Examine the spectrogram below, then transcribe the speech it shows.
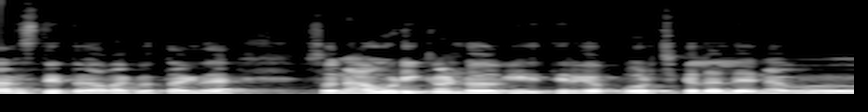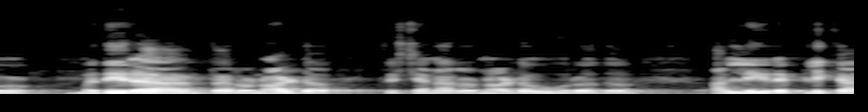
ಅನಿಸ್ತಿತ್ತು, ಅವಾಗ ಗೊತ್ತಾಗಿದೆ. ಸೊ ನಾವು ಹುಡಿಕೊಂಡೋಗಿ ತಿರ್ಗಾ ಪೋರ್ಚುಗಲಲ್ಲೇ ನಾವು ಮದೀರಾ ಅಂತ ರೊನಾಲ್ಡೋ ಕ್ರಿಶ್ಚಿಯನ ರೊನಾಲ್ಡೋ ಊರೋದು. ಅಲ್ಲಿ ರೆಪ್ಲಿಕಾ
